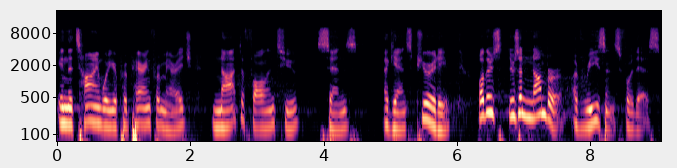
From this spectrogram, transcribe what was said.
in the time where you're preparing for marriage not to fall into sins against purity? Well, there's, there's a number of reasons for this.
